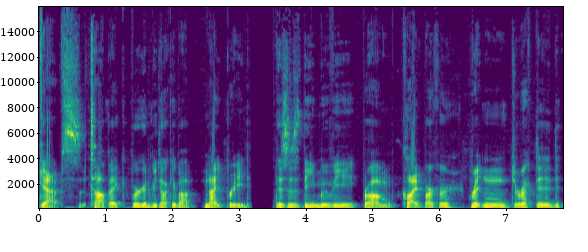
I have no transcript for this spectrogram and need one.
gaps topic. We're going to be talking about Nightbreed. This is the movie from Clive Barker, written, directed,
